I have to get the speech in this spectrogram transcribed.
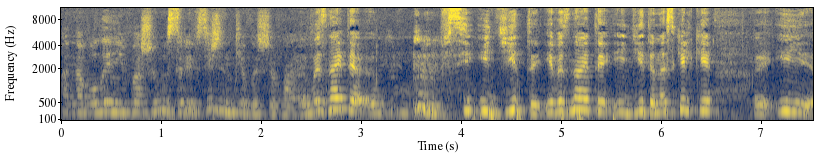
А на Волині в вашому селі всі жінки вишивають? ви знаєте, е, всі і діти, і ви знаєте, і діти, наскільки і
